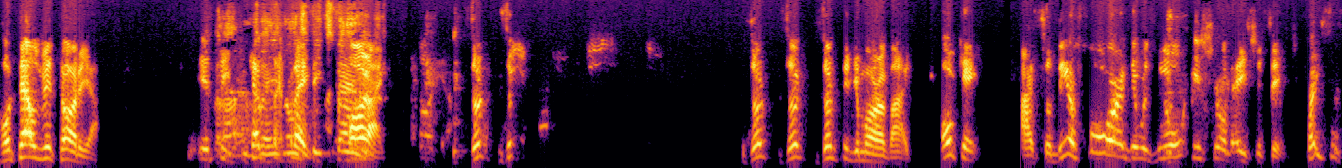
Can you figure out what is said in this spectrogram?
Hotel Vitoria. It's All right. Zuk, Zuk the Gemara Okay. So therefore, there was no issue of HSH. Places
